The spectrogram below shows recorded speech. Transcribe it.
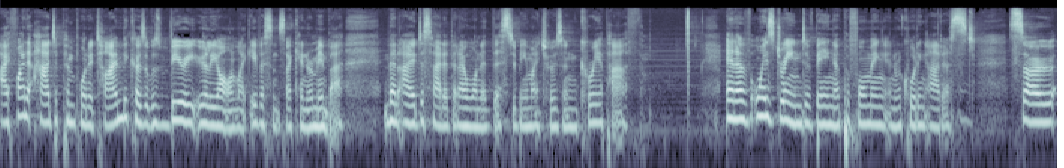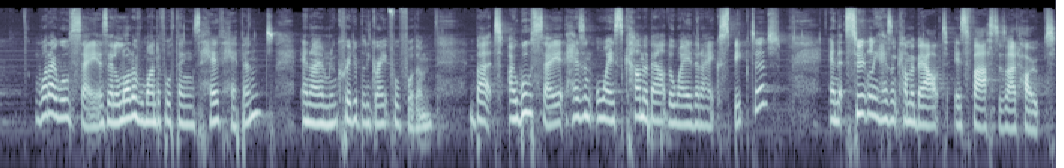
I find it hard to pinpoint a time because it was very early on, like ever since I can remember, that I decided that I wanted this to be my chosen career path. And I've always dreamed of being a performing and recording artist. So, what I will say is that a lot of wonderful things have happened, and I am incredibly grateful for them. But I will say it hasn't always come about the way that I expected. And it certainly hasn't come about as fast as I'd hoped.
